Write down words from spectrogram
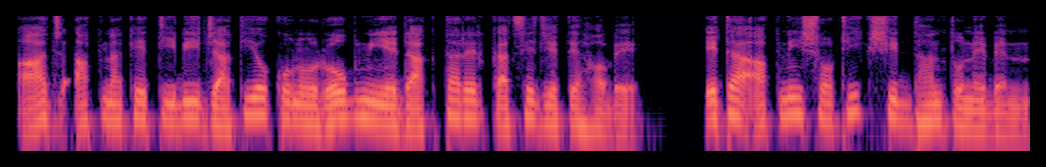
আজ আপনাকে টিবি জাতীয় কোনো রোগ নিয়ে ডাক্তারের কাছে যেতে হবে। এটা আপনি সঠিক সিদ্ধান্ত নেবেন।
